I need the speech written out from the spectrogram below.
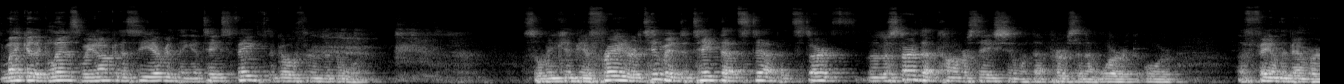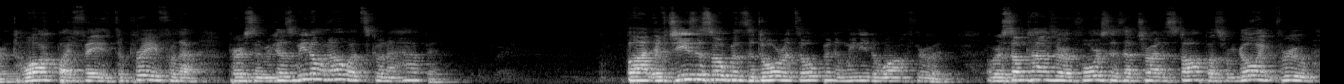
You might get a glimpse, but you're not going to see everything. It takes faith to go through the door. So we can be afraid or timid to take that step. It starts to start that conversation with that person at work or a family member, to walk by faith, to pray for that person because we don't know what's going to happen. But if Jesus opens the door, it's open and we need to walk through it. Or sometimes there are forces that try to stop us from going through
